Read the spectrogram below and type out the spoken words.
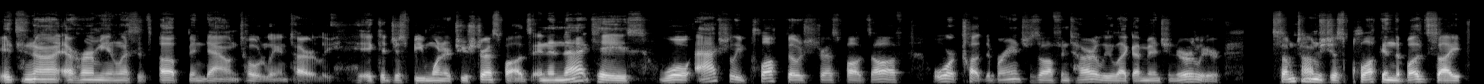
it's not a Hermy unless it's up and down totally entirely. It could just be one or two stress pods. And in that case, we'll actually pluck those stress pods off or cut the branches off entirely, like I mentioned earlier. Sometimes just plucking the bud site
